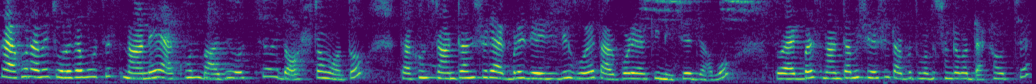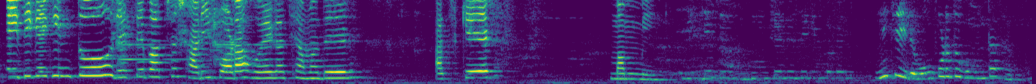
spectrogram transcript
তো এখন আমি চলে যাব হচ্ছে স্নানে। এখন বাজে হচ্ছে ওই দশটা মতো। তো এখন স্নান টান সেরে একবারে রেডি রেডি হয়ে তারপরে আর কি নিচে যাব। তো একবার স্নানটা আমি সেরেছি তারপর তোমাদের সঙ্গে আবার দেখা হচ্ছে। এইদিকে কিন্তু দেখতে পাচ্ছ শাড়ি পরা হয়ে গেছে আমাদের আজকের মাম্মি। নিচেই দেবো উপরে তো ঘুমটা থাকবে।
